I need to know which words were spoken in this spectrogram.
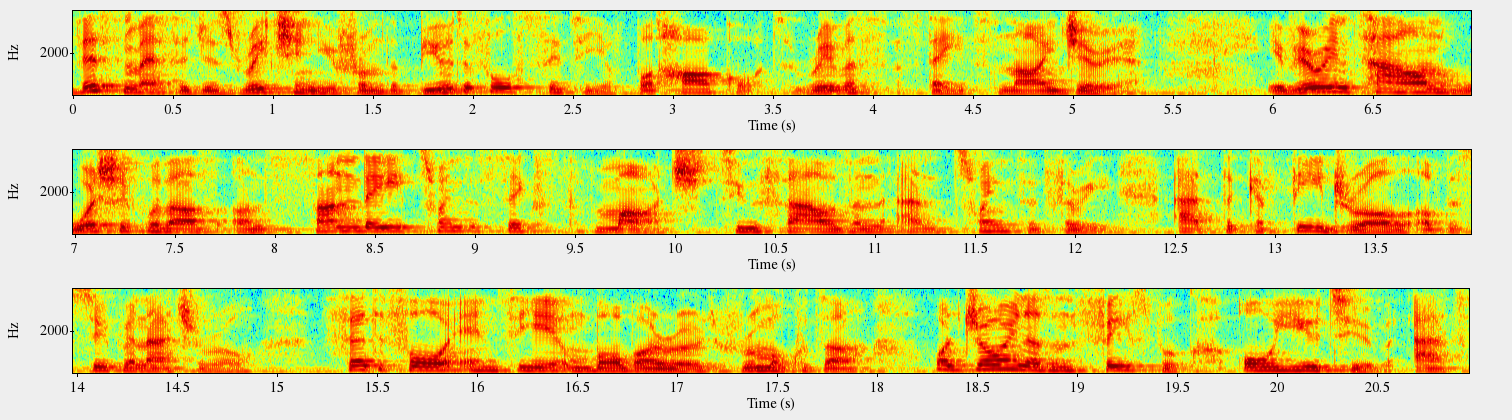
This message is reaching you from the beautiful city of Port Harcourt, Rivers State, Nigeria. If you're in town, worship with us on Sunday, 26th March 2023 at the Cathedral of the Supernatural, 34 NTA Mgbuoba Road, Rumuokwuta, or join us on Facebook or YouTube at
